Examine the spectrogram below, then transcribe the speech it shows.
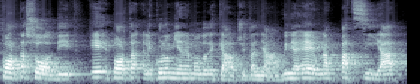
porta soldi e porta l'economia nel mondo del calcio italiano, quindi è una pazzia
